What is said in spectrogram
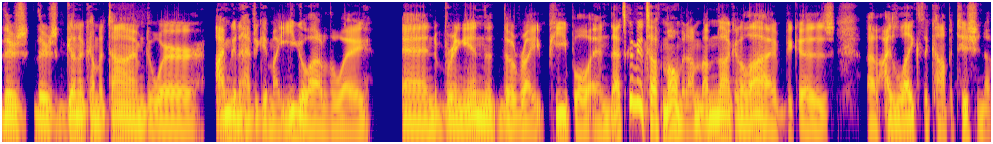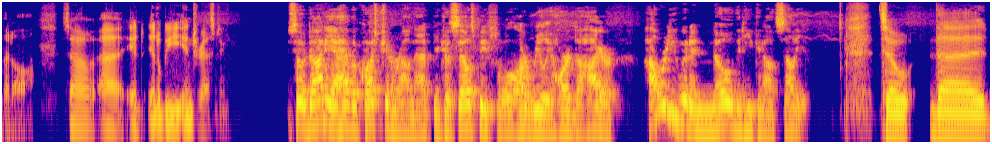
there's there's gonna come a time to where I'm gonna have to get my ego out of the way and bring in the, the right people. And that's going to be a tough moment. I'm, I'm not going to lie because um, I like the competition of it all. So uh, it, it'll be interesting. So, Donnie, I have a question around that because salespeople are really hard to hire. How are you going to know that he can outsell you? So, the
